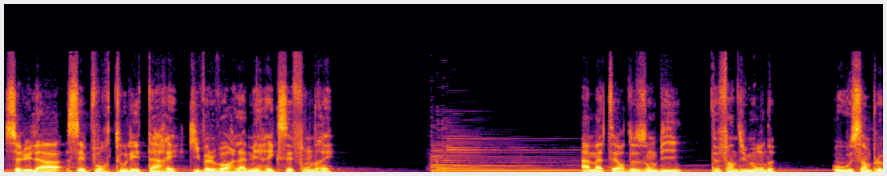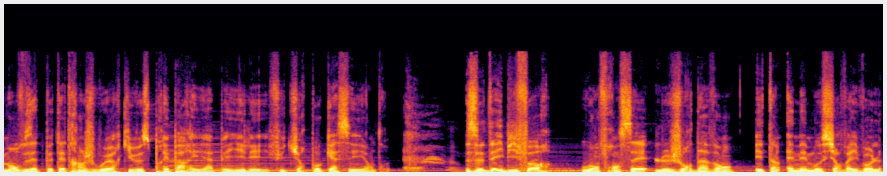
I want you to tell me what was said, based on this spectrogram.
Celui-là, c'est pour tous les tarés qui veulent voir l'Amérique s'effondrer. Amateurs de zombies, de fin du monde, ou simplement vous êtes peut-être un joueur qui veut se préparer à payer les futurs pots cassés entre The Day Before, ou en français Le jour d'avant, est un MMO survival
